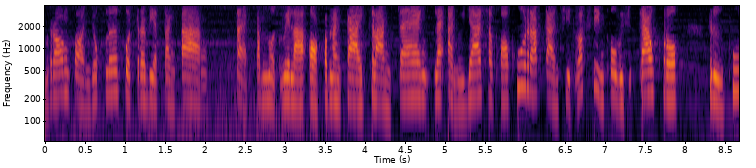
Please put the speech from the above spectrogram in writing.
ำร่องก่อนยกเลิกกฎระเบียบต่างๆ แต่กำหนดเวลาออกกำลังกายกลางแจ้ง และอนุญาตเฉพาะผู้รับการฉีดวัคซีนโควิด -19 ครบ หรือผู้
